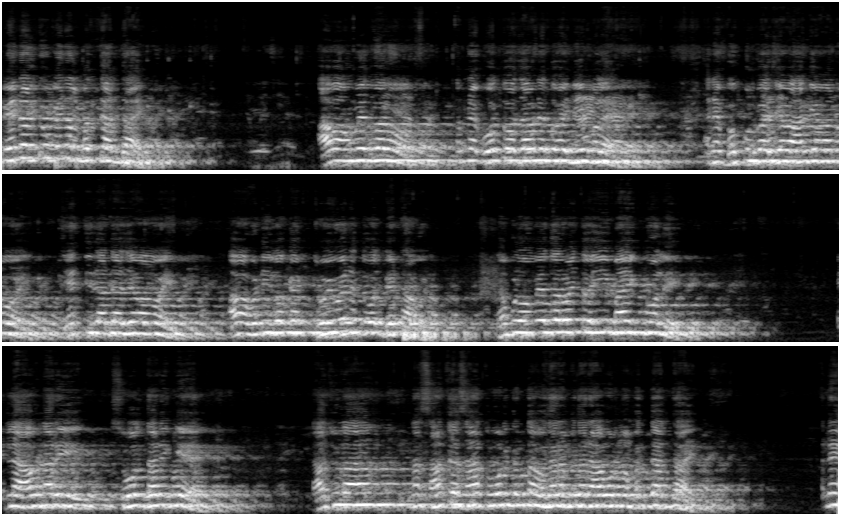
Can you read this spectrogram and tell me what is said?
પેનલ ટુ પેનલ મતદાન થાય. આવા ઉમેદવારો તમને ગોતવા જાવ ને તોય નહીં મળે. અને બકુલભાઈ જેવા આગેવાનો હોય, જયંતિ દાદા જેવા હોય આવા વડીલો કંઈક જોયું હોય ને તો જ બેઠા હોય. નબળો ઉમેદવાર હોય તો એ માઇક ન એટલે આવનારી સોળ તારીખે રાજુલાના સાથે સાત વોર્ડ કરતા વધારે વધારે આ વોર્ડમાં મતદાન થાય. અને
